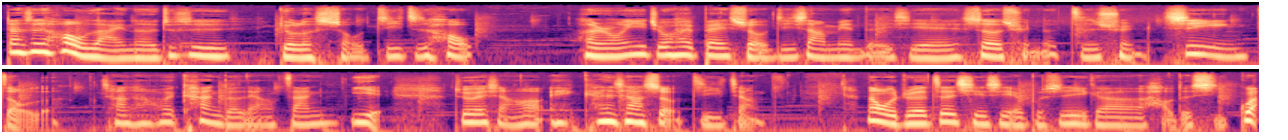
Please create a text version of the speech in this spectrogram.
但是后来呢，就是有了手机之后，很容易就会被手机上面的一些社群的资讯吸引走了。常常会看个两三页，就会想要哎看一下手机这样子。那我觉得这其实也不是一个好的习惯，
